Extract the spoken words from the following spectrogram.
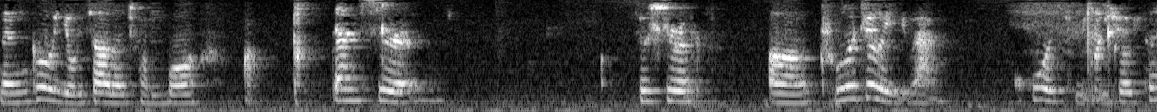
能够有效的传播啊。但是，就是呃，除了这个以外，获取一个更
